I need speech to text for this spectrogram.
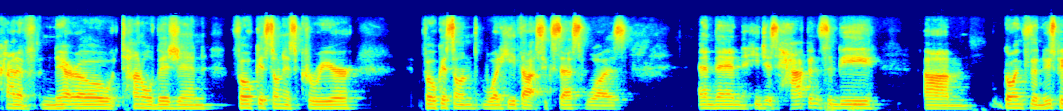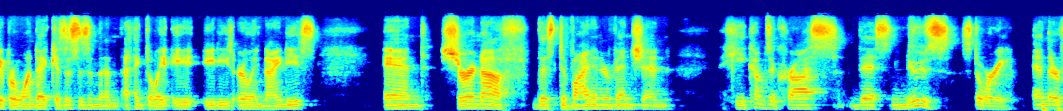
kind of narrow tunnel vision, focused on his career, focused on what he thought success was, and then he just happens to be um, going through the newspaper one day because this is in the I think the late 80s, early 90s, and sure enough, this divine intervention, he comes across this news story, and they're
